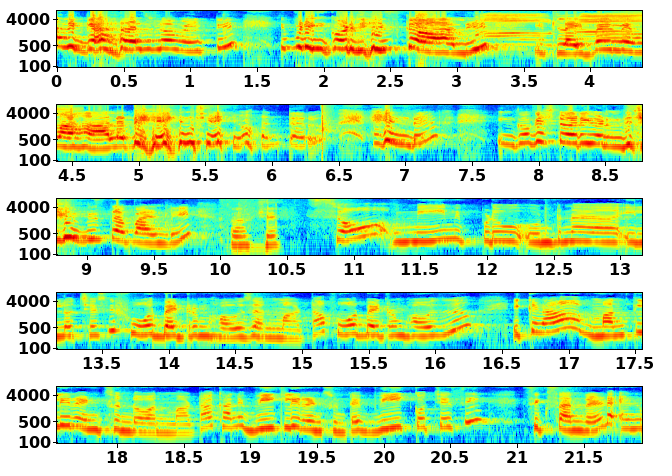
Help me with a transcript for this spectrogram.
అది గరాజ్లో పెట్టి ఇప్పుడు ఇంకోటి తీసుకోవాలి. ఇట్లా అయిపోయింది మా హాలత ఏం చేయమంటారు? అండ్ ఇంకొక స్టోరీ కూడా ఉంది చూపిస్తా పండి. సో మేము ఇప్పుడు ఉంటున్న ఇల్లు వచ్చేసి ఫోర్ బెడ్రూమ్ హౌస్ అన్నమాట. ఫోర్ బెడ్రూమ్ హౌస్ ఇక్కడ మంత్లీ రెంట్స్ ఉండవు అనమాట కానీ వీక్లీ రెంట్స్ ఉంటాయి. వీక్ వచ్చేసి సిక్స్ హండ్రెడ్ అండ్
